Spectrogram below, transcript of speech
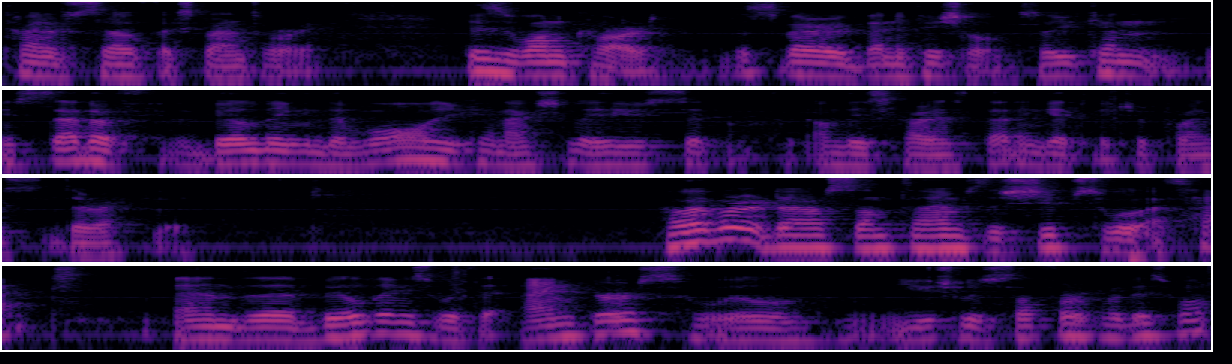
kind of self-explanatory. This is one card. That's very beneficial. So you can, instead of building the wall, you can actually use it on this card instead and get victory points directly. However, there are sometimes the ships will attack, and the buildings with the anchors will usually suffer for this one.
